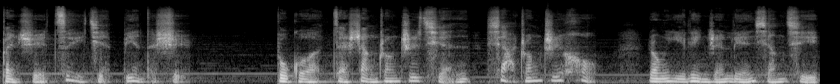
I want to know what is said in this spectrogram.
本是最简便的事。不过在上妆之前、下妆之后，容易令人联想起《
